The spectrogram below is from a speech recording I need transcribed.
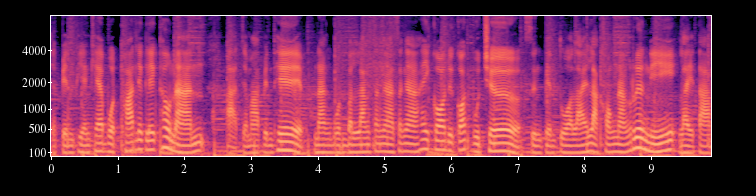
จะเป็นเพียงแค่บทพาร์ทเล็กๆ เท่านั้น อาจจะมาเป็นเทพนั่งบนบัลลังก์สง่าสง่าให้กอดหรือกอดบูเชอร์ซึ่งเป็นตัวร้ายหลักของหนังเรื่องนี้ไล่ตาม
